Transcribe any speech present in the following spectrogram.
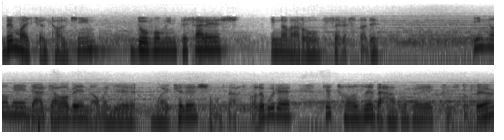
به مایکل تالکین دومین پسرش این نامه رو فرستاده. این نامه در جواب نامه مایکل 16 ساله بوده که تازه به همراه کریستوفر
